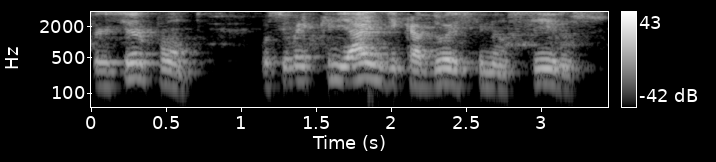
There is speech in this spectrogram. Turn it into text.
Terceiro ponto. Você vai criar indicadores financeiros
